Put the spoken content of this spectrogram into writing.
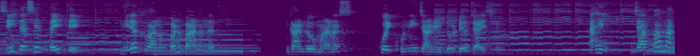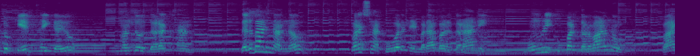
સી દશે થઈ તે નિરખવાનું પણ બાણ નથી. ગાંડો માણસ કોઈ ખૂની જાણે દોડ્યો જાય છે. આહે, જાપામાં તો કેર થઈ ગયો. મંદો દરખાન, દરબારના નવ વર્ષના કુંવરને બરાબર ગળાની ભૂંગળી ઉપર તરવાળનો વાડ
